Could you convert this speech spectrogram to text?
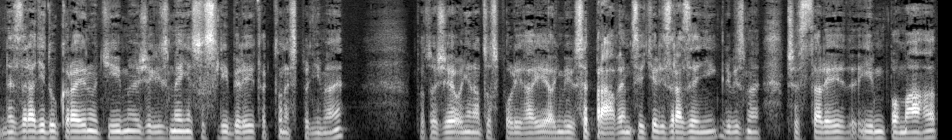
nezradit Ukrajinu tím, že když jsme jí něco slíbili, tak to nesplníme, protože oni na to spolíhají a oni by se právem cítili zrazení, kdyby jsme přestali jim pomáhat.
